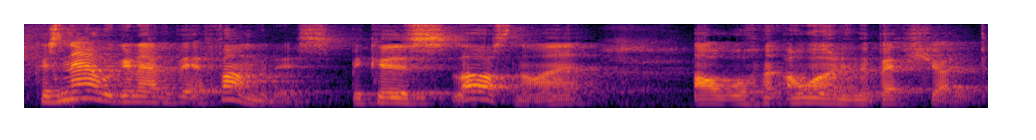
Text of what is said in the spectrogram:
because now we're going to have a bit of fun with this. Because last night, I, I weren't in the best shape.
